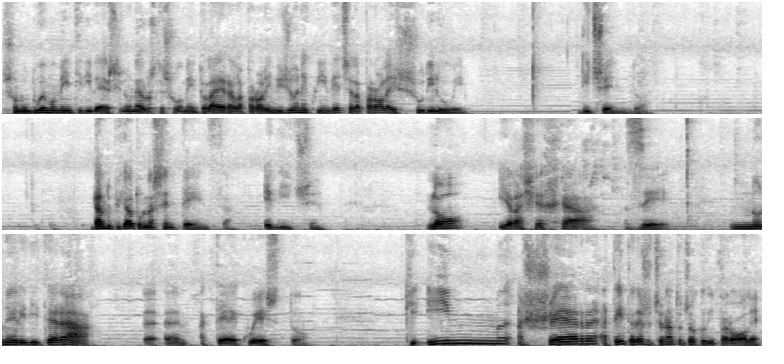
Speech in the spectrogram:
Sono due momenti diversi, non è lo stesso momento. Là era la parola in visione, qui invece la parola è su di lui, dicendo, dando più che altro una sentenza, e dice, Lo irashecha non erediterà eh, eh, a te questo, Ki im asher, attenti adesso c'è un altro gioco di parole,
